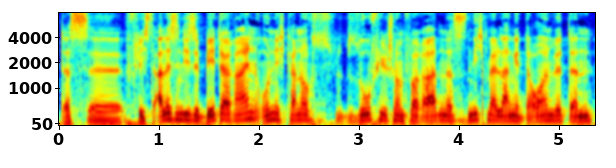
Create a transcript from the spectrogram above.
Das äh, fließt alles in diese Beta rein und ich kann auch so viel schon verraten, dass es nicht mehr lange dauern wird. Dann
